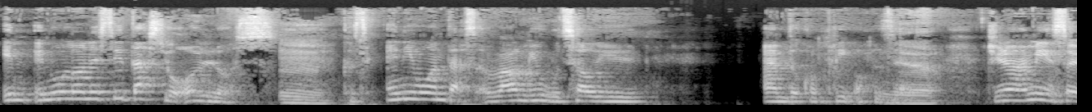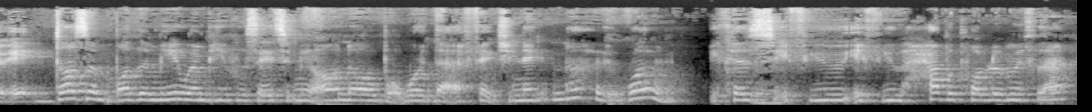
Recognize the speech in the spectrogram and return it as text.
in in all honesty, that's your own loss. Mm. Because anyone that's around me will tell you. I'm the complete opposite. Yeah. Do you know what I mean? So it doesn't bother me when people say to me, "Oh no, but won't that affect you?" No, it won't. Because if you if you have a problem with that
